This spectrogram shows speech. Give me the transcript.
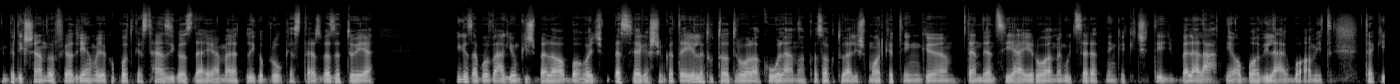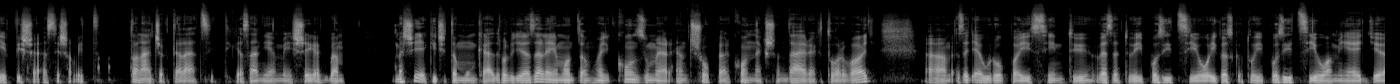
én pedig Sándor Adrián vagyok a podcast házigazdája, emellett pedig a Brocasters vezetője. Igazából vágjunk is bele abba, hogy beszélgessünk a te életutadról, a kólának az aktuális marketing tendenciáiról, meg úgy szeretnénk egy kicsit így belelátni abba a világba, amit te képviselsz, és amit talán csak te látsz itt igazán ilyen mélységekben. Mesélj egy kicsit a munkádról. Ugye az elején mondtam, hogy Consumer and Shopper Connection Director vagy. Ez egy európai szintű vezetői pozíció, igazgatói pozíció, ami egy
